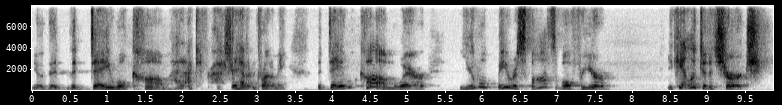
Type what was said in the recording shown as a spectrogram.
you know, the, the day will come. I, I, I should have it in front of me. The day will come where you will be responsible for your, you can't look to the church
